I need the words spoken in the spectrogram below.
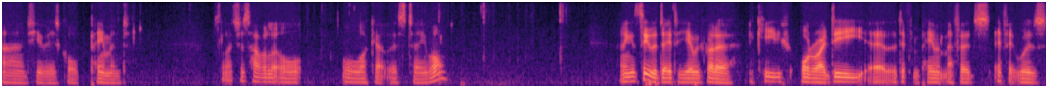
and here it is called payment. So let's just have a little look at this table. And you can see the data here. We've got a, a key order ID, uh, the different payment methods, if it was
